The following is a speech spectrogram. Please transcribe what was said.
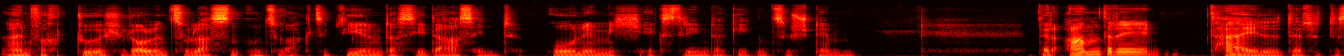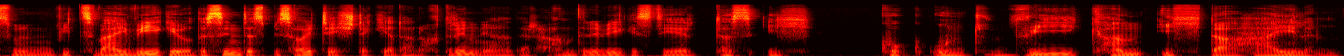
einfach durchrollen zu lassen und zu akzeptieren, dass sie da sind ohne mich extrem dagegen zu stemmen. Der andere Teil, der, das sind wie zwei Wege oder sind es bis heute, ich stecke ja da noch drin, ja, der andere Weg ist der, dass ich gucke und wie kann ich da heilen.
